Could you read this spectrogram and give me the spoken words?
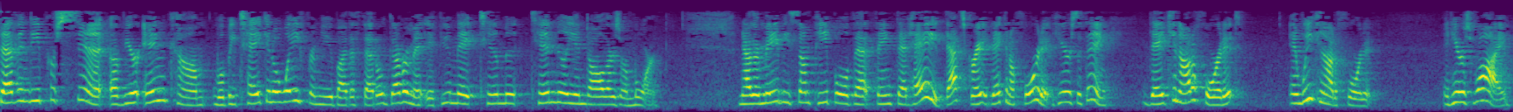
70% of your income will be taken away from you by the federal government if you make $10 million or more. Now there may be some people that think that, hey, that's great, they can afford it. Here's the thing. They cannot afford it, and we cannot afford it. And here's why.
